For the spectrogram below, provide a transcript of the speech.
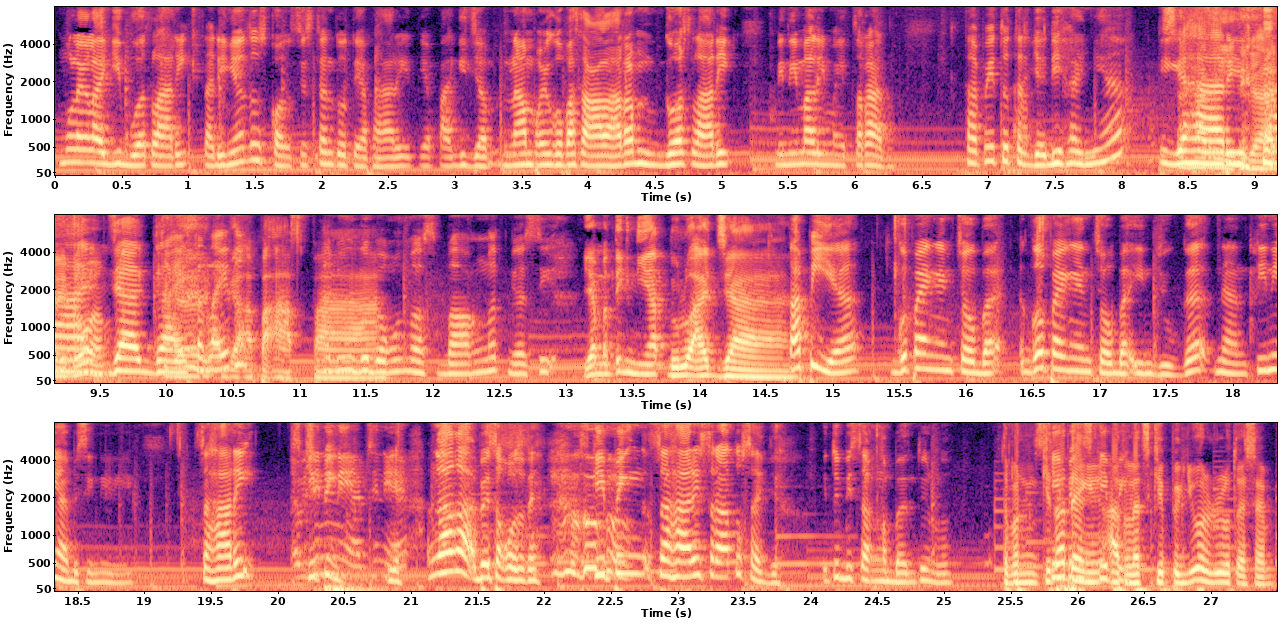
mulai lagi buat lari. Tadinya tuh konsisten tuh tiap hari, tiap pagi jam 6 pokoknya gue pasang alarm, gue harus lari minimal 5 meteran. Tapi itu terjadi hanya tiga hari, tiga hari doang. saja guys. Setelah itu, apa-apa aduh gue bangun males banget gak sih? Yang penting niat dulu aja Tapi ya, gue pengen coba, gue pengen cobain juga nanti nih abis ini nih. Sehari abis ini skipping. nih abis ini Iya. ya Enggak enggak besok maksudnya. Skipping sehari 100 aja. Itu bisa ngebantuin loh. Temen kita ada yang skipping. atlet skipping juga dulu tuh SMP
